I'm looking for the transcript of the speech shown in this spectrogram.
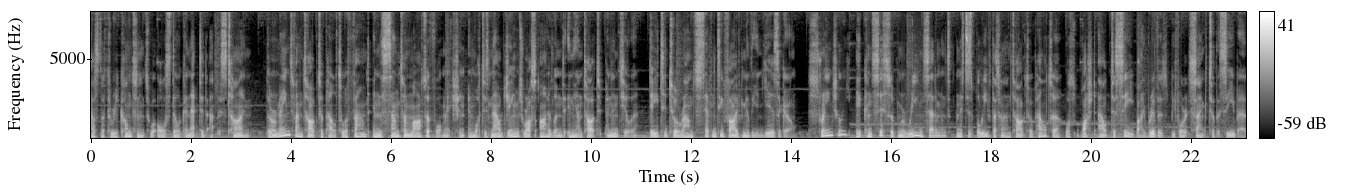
as the three continents were all still connected at this time. The remains of Antarctopelta were found in the Santa Marta Formation in what is now James Ross Island in the Antarctic Peninsula, dated to around 75 million years ago. Strangely, it consists of marine sediment and it is believed that an Antarctopelta was washed out to sea by rivers before it sank to the seabed.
